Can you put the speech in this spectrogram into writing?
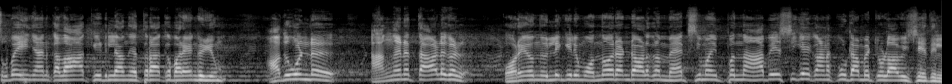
സുബഹി ഞാൻ കഥ ആക്കിയിട്ടില്ല എന്ന് എത്ര ആൾക്ക് പറയാൻ കഴിയും? അതുകൊണ്ട് അങ്ങനത്തെ ആളുകൾ കുറേയൊന്നും ഇല്ലെങ്കിലും ഒന്നോ രണ്ടോ ആളുകൾ മാക്സിമം ഇപ്പം ആപേക്ഷികയെ കണക്കൂട്ടാൻ പറ്റുള്ളൂ ആ വിഷയത്തിൽ.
